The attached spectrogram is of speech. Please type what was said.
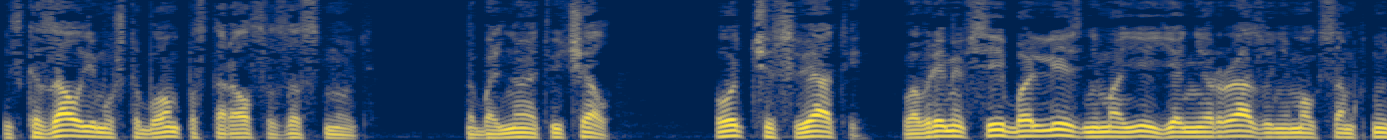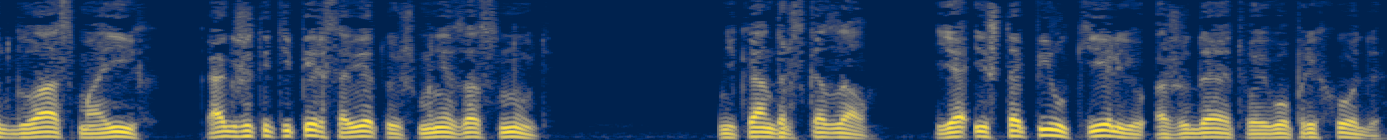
и сказал ему, чтобы он постарался заснуть. Но больной отвечал, «Отче святый, во время всей болезни моей я ни разу не мог сомкнуть глаз моих. Как же ты теперь советуешь мне заснуть?» Никандр сказал, «Я истопил келью, ожидая твоего прихода.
